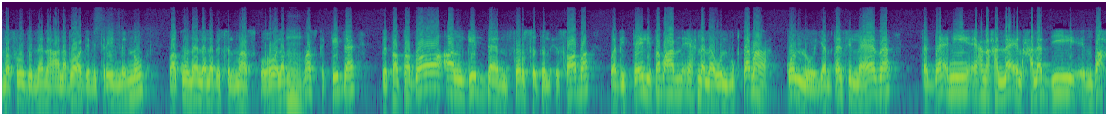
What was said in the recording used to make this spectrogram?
المفروض إن أنا على بعد مترين منه وأكون أنا لابس الماسك. وهو لابس الماسك كده بتتضاءل جدا فرصة الإصابة. وبالتالي طبعا إحنا لو المجتمع كله يمتثل لهذا صدقني إحنا هنلاقي الحالات دي انضح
